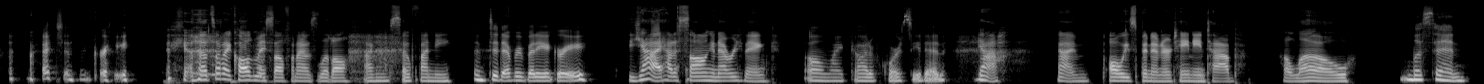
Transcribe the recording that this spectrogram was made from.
Gretchen the Great. Yeah, that's what I called myself when I was little. I'm so funny. And did everybody agree? Yeah, I had a song and everything. Oh my God, of course you did. Yeah. Yeah, I've always been entertaining, Tab. Hello. Listen,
